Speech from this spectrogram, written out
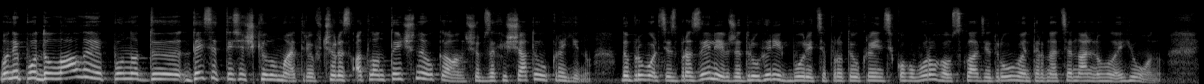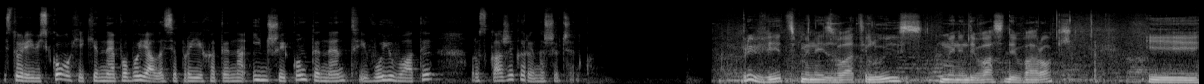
Вони подолали понад 10 тисяч кілометрів через Атлантичний океан, щоб захищати Україну. Добровольці з Бразилії вже другий рік борються проти українського ворога у складі другого інтернаціонального легіону. Історії військових, які не побоялися приїхати на інший континент і воювати, розкаже Карина Шевченко. Привіт, мене звати Луїс, у мене 22 роки. І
